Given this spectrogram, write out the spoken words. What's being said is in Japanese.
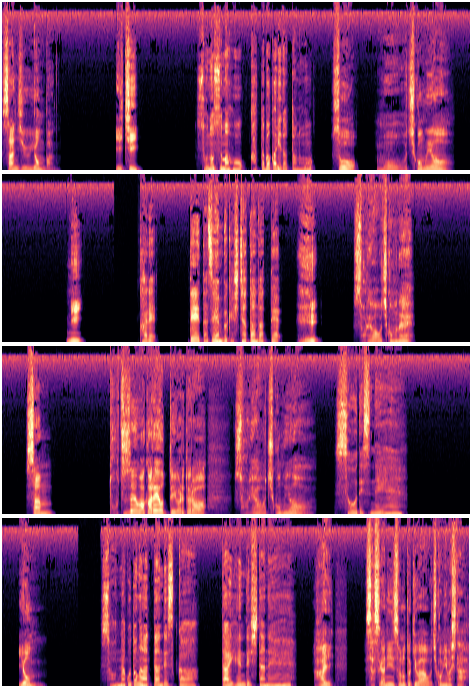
34番。1、そのスマホ買ったばかりだったの？そう、もう落ち込むよ。2、彼、データ全部消しちゃったんだって。え、それは落ち込むね。3、突然別れよって言われたら、そりゃ落ち込むよ。そうですね。4、そんなことがあったんですか。大変でしたね。はい、さすがにその時は落ち込みました。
